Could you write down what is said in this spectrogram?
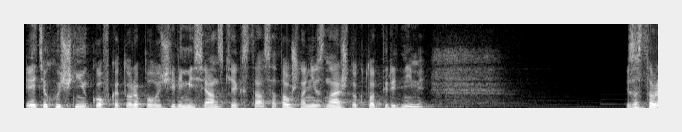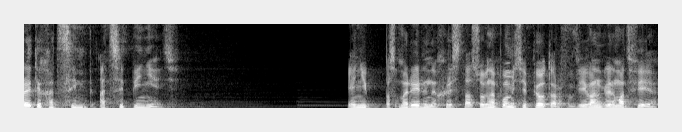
этих учеников, которые получили мессианский экстаз, от того, что они знают, что кто перед ними, и заставляет их оцепенеть. И они посмотрели на Христа. Особенно помните Петр в Евангелии Матфея.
